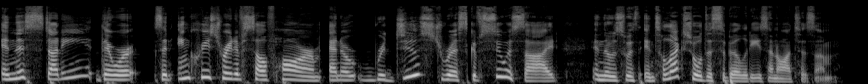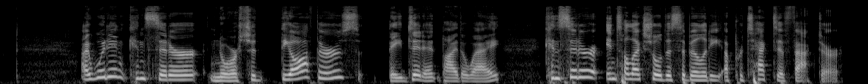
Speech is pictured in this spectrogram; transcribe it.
in this study, there was an increased rate of self harm and a reduced risk of suicide in those with intellectual disabilities and autism. I wouldn't consider, nor should the authors, they didn't, by the way, consider intellectual disability a protective factor.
